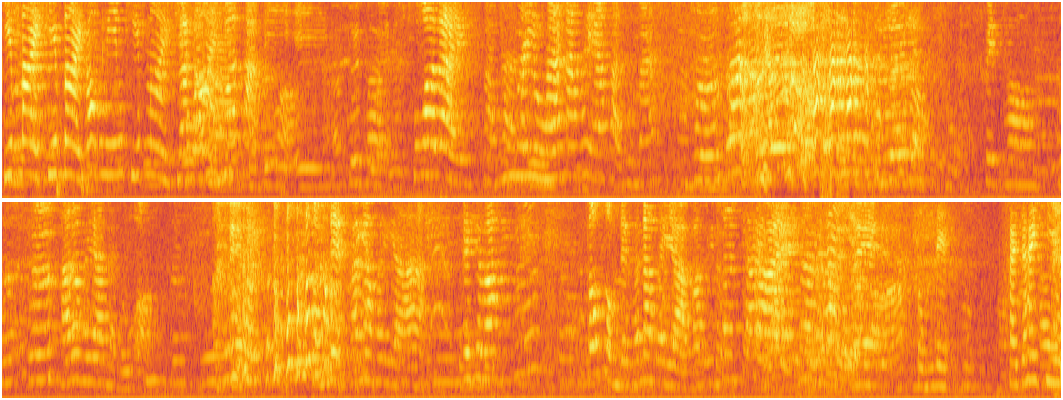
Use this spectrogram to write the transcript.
คลิปหน่อยคลิปหน่อยกล้องมิ้นคลิปหน่อยคลิแล้วปหก็น่อยภาษาบีเองสวยๆพูดว่าอะไรไม่รู้นะนางพญาสาธุไหม เลยหรอปิดทองพระนางพญาแต่รู้ออกสมเด็จพระนางพญาเอ้ยใช่ปะต้องสมเด็จพระนางพญาป่ะพี่หนุ่มใช่ใช่เลยสมเด็จ ใครจะให้คิว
